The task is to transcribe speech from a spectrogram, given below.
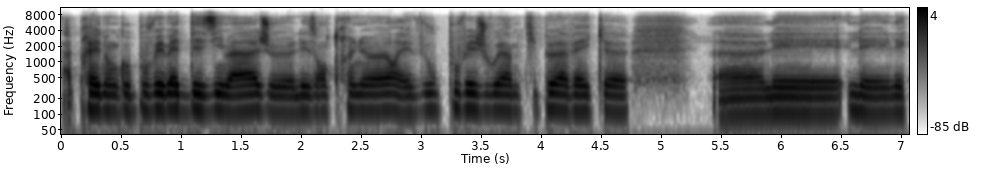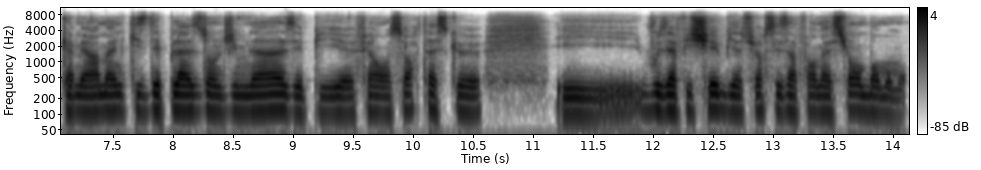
Après, donc, vous pouvez mettre des images, les entraîneurs, et vous pouvez jouer un petit peu avec les, caméramans qui se déplacent dans le gymnase et puis faire en sorte à ce que vous affichez bien sûr ces informations au bon moment.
